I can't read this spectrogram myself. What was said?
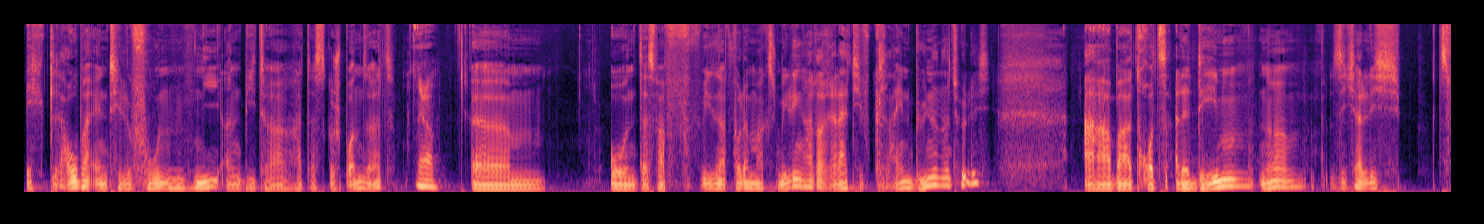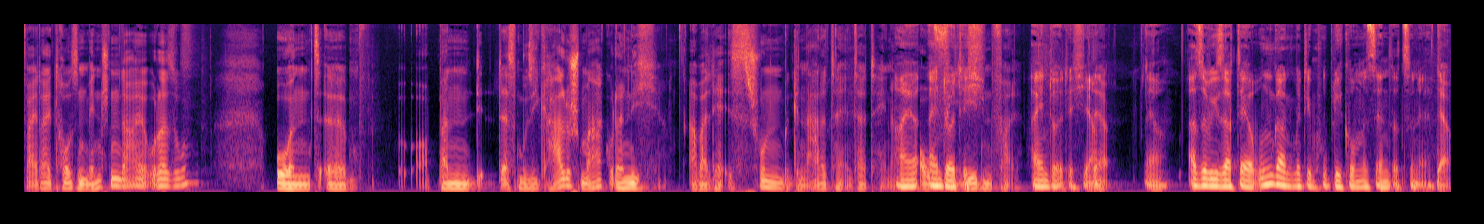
Ich glaube, ein Telefon-Nie-Anbieter hat das gesponsert. Ja. Ähm, und das war, wie gesagt, vor der Max-Schmeling-Halle, relativ kleine Bühne natürlich. Aber trotz alledem, ne, sicherlich 2.000, 3.000 Menschen da oder so. Und äh, ob man das musikalisch mag oder nicht, aber der ist schon ein begnadeter Entertainer. Ah ja, auf eindeutig. jeden Fall. Eindeutig, ja. Ja. ja. Also wie gesagt, der Umgang mit dem Publikum ist sensationell. Ja.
